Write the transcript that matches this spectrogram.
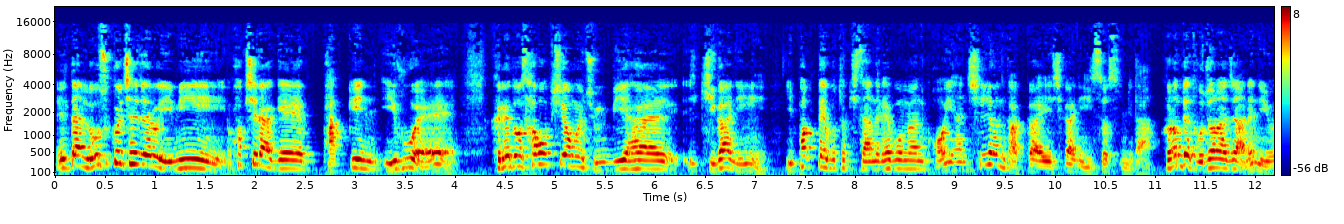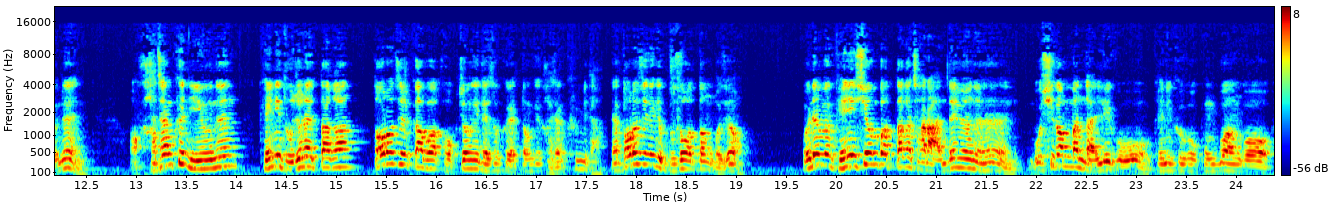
일단 로스쿨 체제로 이미 확실하게 바뀐 이후에 그래도 사법시험을 준비할 기간이 입학 때부터 기산을 해보면 거의 한 7년 가까이 시간이 있었습니다. 그런데 도전하지 않은 이유는 어, 가장 큰 이유는 괜히 도전했다가 떨어질까봐 걱정이 돼서 그랬던 게 가장 큽니다. 그냥 떨어지는 게 무서웠던 거죠. 왜냐면 괜히 시험 봤다가 잘 안 되면은 뭐 시간만 날리고 괜히 그거 공부한 거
